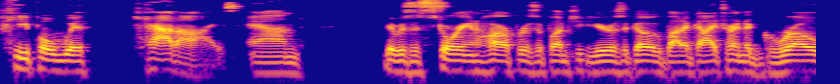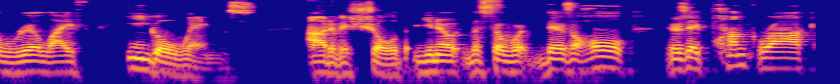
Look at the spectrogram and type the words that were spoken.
people with cat eyes. And there was a story in Harper's a bunch of years ago about a guy trying to grow real life eagle wings out of his shoulder. You know, so there's a whole, there's a punk rock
